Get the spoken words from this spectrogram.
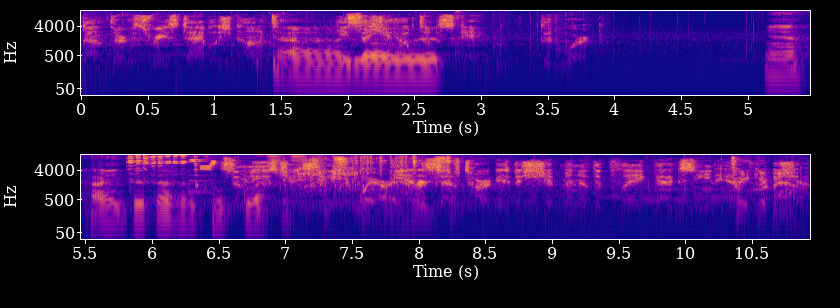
Gunther has reestablished contact. I he says you love helped him it. escape. Good work. Yeah, I did everything Some classic. JC. swear I the heard NSF targeted a shipment of the plague vaccine Take it ambrosia. now.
